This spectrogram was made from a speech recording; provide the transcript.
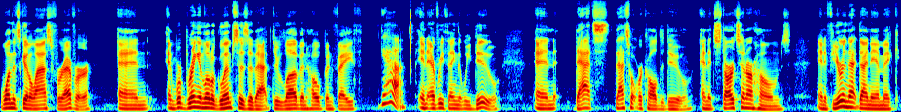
one that's going to last forever, and and we're bringing little glimpses of that through love and hope and faith Yeah. in everything that we do and that's that's what we're called to do. And it starts in our homes. And if you're in that dynamic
